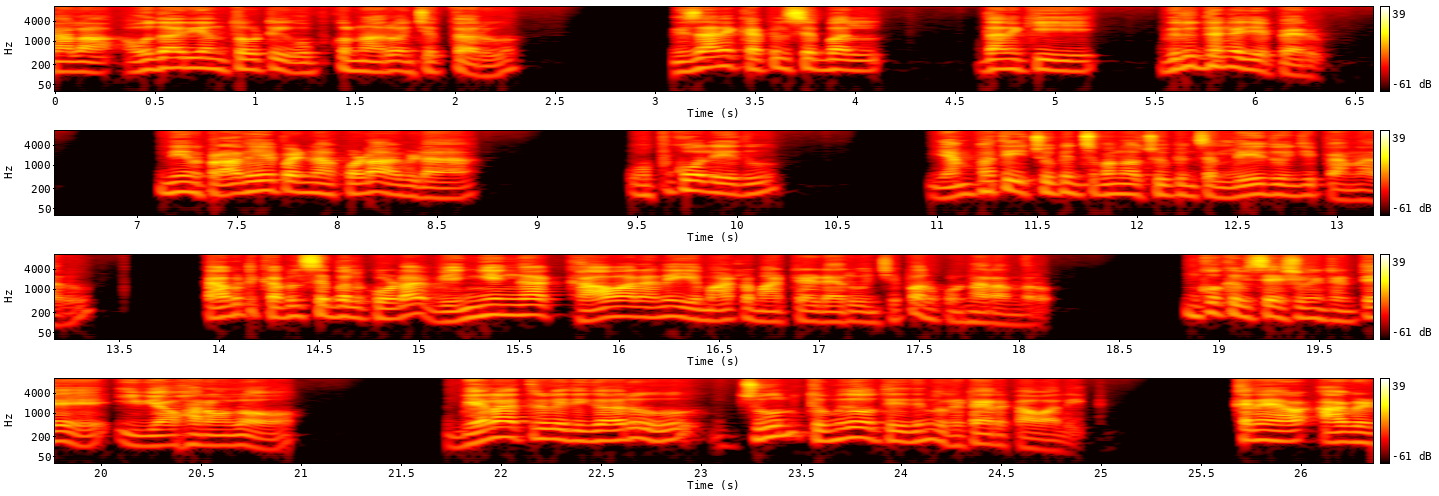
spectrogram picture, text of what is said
చాలా ఔదార్యంతో ఒప్పుకున్నారు అని చెప్తారు. నిజానికి కపిల్ సిబ్బల్ దానికి విరుద్ధంగా చెప్పారు. నేను ప్రాధేయపడినా కూడా ఆవిడ ఒప్పుకోలేదు ఎంపతి చూపించమన్నా చూపించలేదు అని చెప్పి అన్నారు. కాబట్టి కపిల్ సిబ్బల్ కూడా వ్యంగ్యంగా కావాలని ఈ మాటలు మాట్లాడారు అని చెప్పి అనుకుంటున్నారు అందరూ. ఇంకొక విశేషం ఏంటంటే ఈ వ్యవహారంలో బేలా త్రివేది గారు జూన్ తొమ్మిదవ తేదీన రిటైర్ కావాలి. కానీ ఆవిడ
